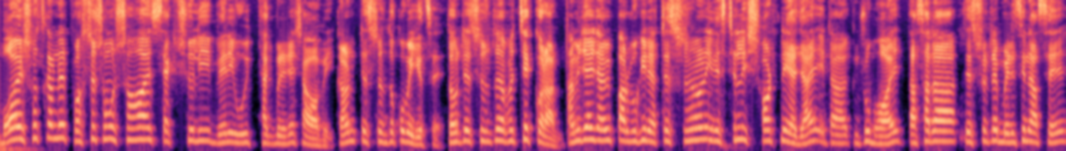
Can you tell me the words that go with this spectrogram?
বয়স হচ্ছে কারণে প্রস্টেট সমস্যা হয় সেক্সুয়ালি ভেরি উইক থাকবেন, এটা স্বাভাবিক। কারণ টেস্টোস্টেরন তো কমে গেছে। তখন টেস্টোস্টেরন আপনি চেক করান। আমি জানি আমি পারব কিনা। টেস্টোস্টেরন ইনস্ট্যান্টলি শর্ট নেওয়া যায়, এটা ইমপ্রুভ হয়। তাছাড়া টেস্টোস্টেরন মেডিসিন আছে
